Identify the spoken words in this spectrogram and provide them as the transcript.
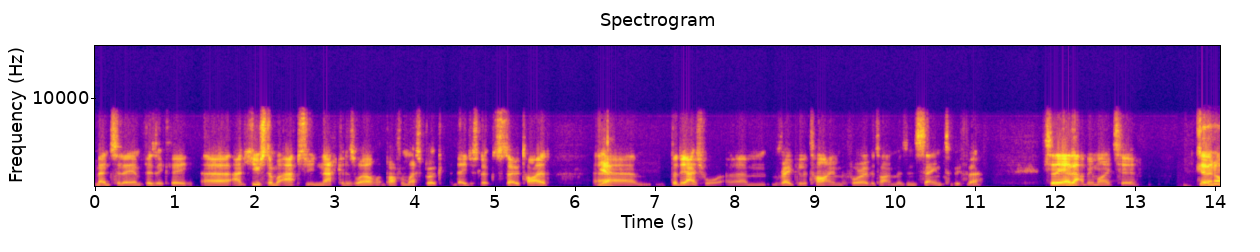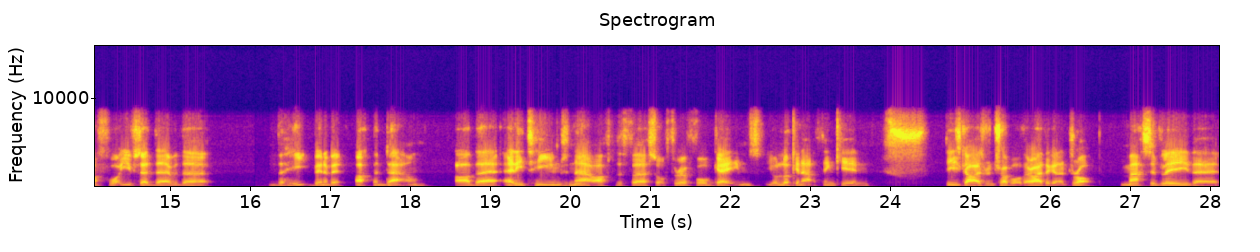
mentally and physically. Uh, and Houston were absolutely knackered as well. Apart from Westbrook, they just looked so tired. Yeah. Um, but the actual um, regular time before overtime was insane. To be fair. So yeah, that'll be my two going off what you've said there with the the Heat being a bit up and down, are there any teams now after the first sort of three or four games you're looking at thinking these guys are in trouble? They're either going to drop massively, they're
